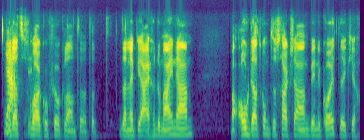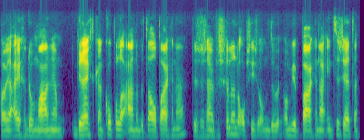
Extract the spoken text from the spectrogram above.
Ja. En dat gebruiken ook veel klanten. Want dat, dan heb je eigen domeinnaam. Maar ook dat komt er straks aan binnenkort. Dat je gewoon je eigen domeinnaam direct kan koppelen aan een betaalpagina. Dus er zijn verschillende opties om, de, om je pagina in te zetten.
